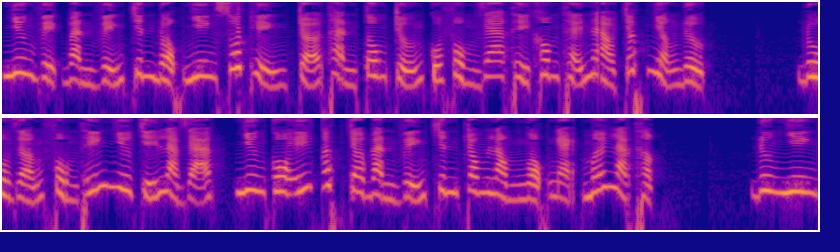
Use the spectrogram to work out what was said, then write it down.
Nhưng việc Bành Viễn Chinh đột nhiên xuất hiện trở thành tôn trưởng của Phùng Gia thì không thể nào chấp nhận được. Đùa giỡn Phùng Thiến Như chỉ là giả, nhưng cô ý cấp cho Bành Viễn Chinh trong lòng ngột ngạt mới là thật. Đương nhiên,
